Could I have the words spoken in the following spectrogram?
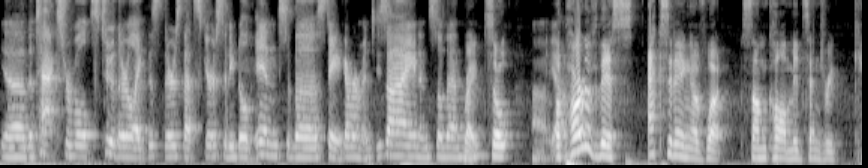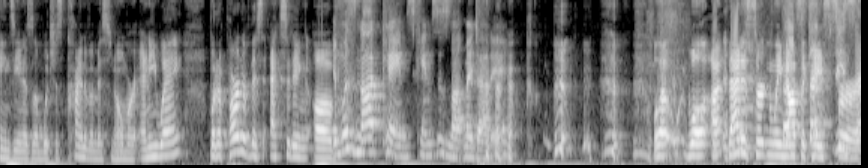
yeah, the tax revolts too. They're like this. There's that scarcity built into the state government design, and so then right. So, uh, a part of this exiting of what some call mid-century Keynesianism, which is kind of a misnomer anyway, but a part of this exiting of It was not Keynes. Keynes is not my daddy. well, well, I, that is certainly not the case for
